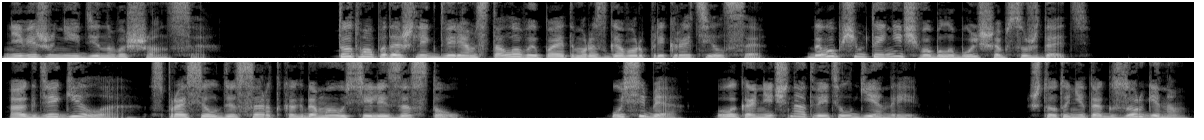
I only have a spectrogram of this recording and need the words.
не вижу ни единого шанса. Тут мы подошли к дверям столовой, поэтому разговор прекратился. Да, в общем-то, и нечего было больше обсуждать. «А где Гела?» — спросил Десарт, когда мы уселись за стол. «У себя», лаконично ответил Генри. Что-то не так с Зоргином?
